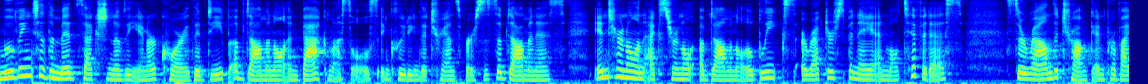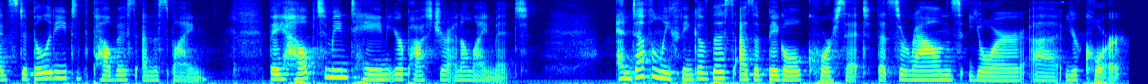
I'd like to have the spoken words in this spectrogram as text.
Moving to the midsection of the inner core, the deep abdominal and back muscles, including the transversus abdominis, internal and external abdominal obliques, erector spinae, and multifidus, surround the trunk and provide stability to the pelvis and the spine. They help to maintain your posture and alignment. And definitely think of this as a big old corset that surrounds your uh, your core.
